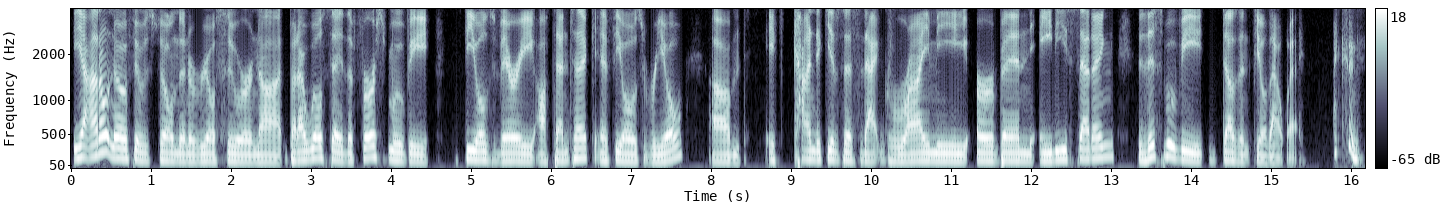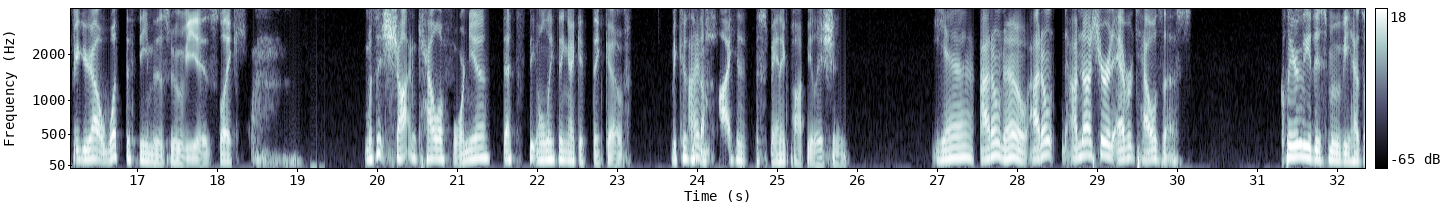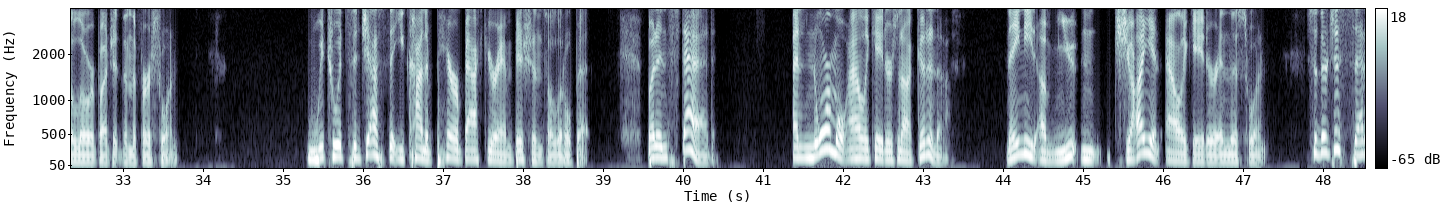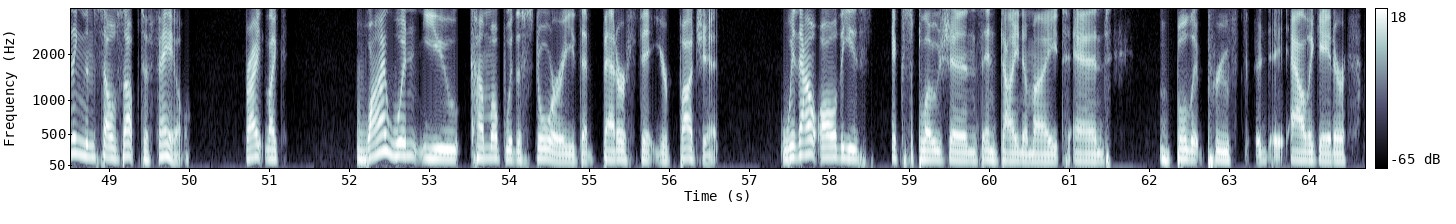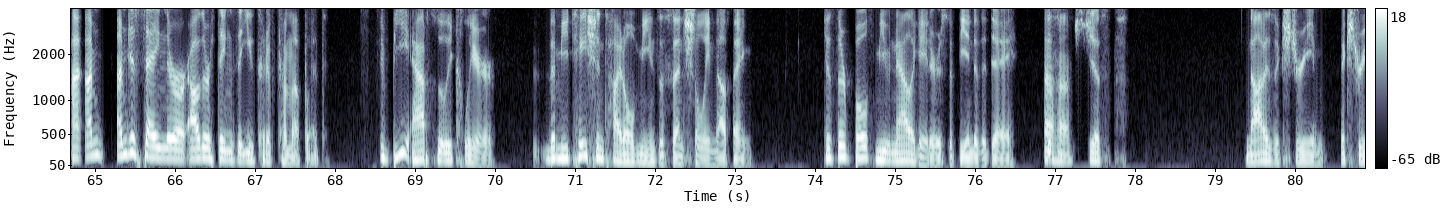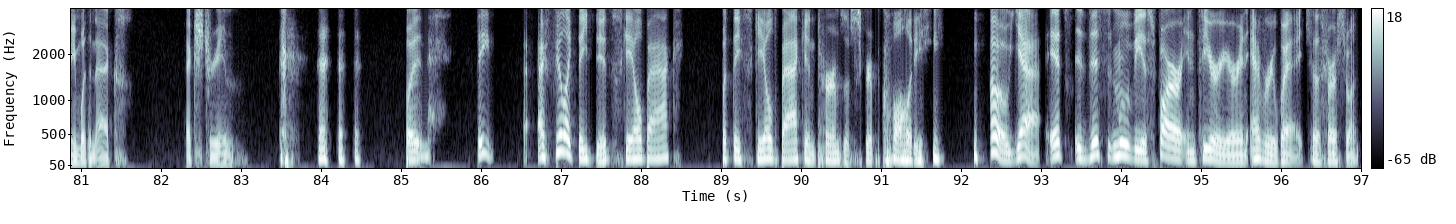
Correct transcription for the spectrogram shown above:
Yeah, I don't know if it was filmed in a real sewer or not, but I will say the first movie feels very authentic. It feels real. Um, it kind of gives us that grimy urban 80s setting. This movie doesn't feel that way. I couldn't figure out what the theme of this movie is. Like, was it shot in California? That's the only thing I could think of because of the I'm- high Hispanic population. Yeah, I don't know. I don't I'm not sure it ever tells us. Clearly this movie has a lower budget than the first one. Which would suggest that you kind of pare back your ambitions a little bit. But instead, a normal alligator's not good enough. They need a mutant giant alligator in this one. So they're just setting themselves up to fail. Right? Like why wouldn't you come up with a story that better fit your budget without all these explosions and dynamite and bulletproof uh, alligator? I, I'm I'm just saying there are other things that you could have come up with. To be absolutely clear, the mutation title means essentially nothing because they're both mutant alligators at the end of the day. This Uh-huh. just not as extreme. Extreme with an X. Extreme. but they I feel like they did scale back, but they scaled back in terms of script quality. Oh yeah, it's this movie is far inferior in every way to the first one.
